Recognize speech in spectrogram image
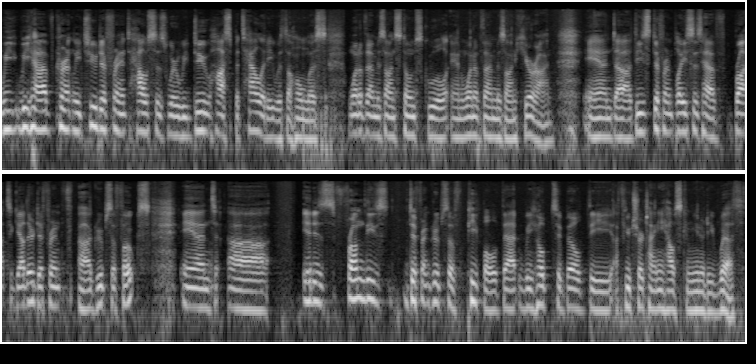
we we have currently two different houses where we do hospitality with the homeless. One of them is on Stone School, and one of them is on Huron. And uh, these different places have brought together different uh, groups of folks, and uh, it is from these different groups of people that we hope to build the future tiny house community with.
